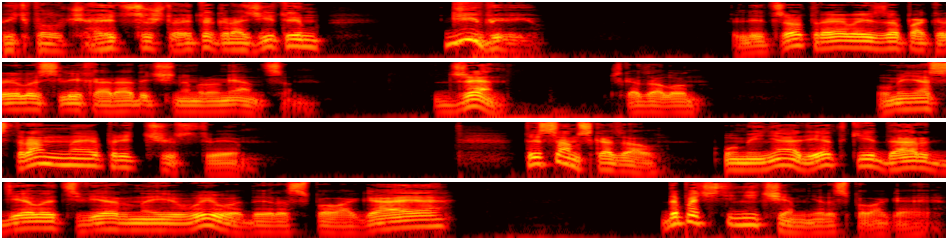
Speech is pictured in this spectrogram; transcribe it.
Ведь получается, что это грозит им гибелью. Лицо Тревейза покрылось лихорадочным румянцем. «Джен», — сказал он, у меня странное предчувствие. Ты сам сказал, у меня редкий дар делать верные выводы, располагая, да почти ничем не располагая.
